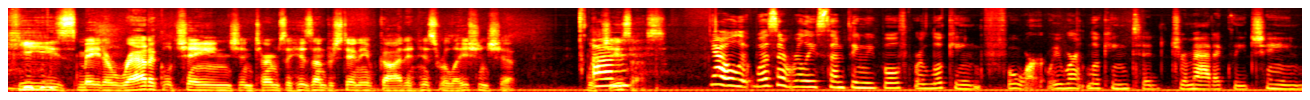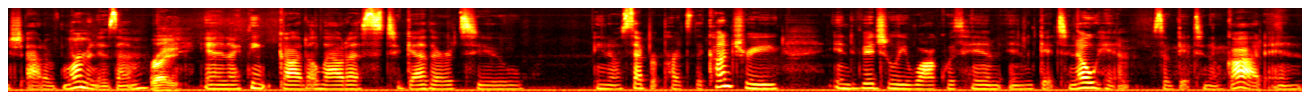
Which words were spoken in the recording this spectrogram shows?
he's made a radical change in terms of his understanding of God and his relationship with Um, Jesus? yeah, well, it wasn't really something we both were looking for. We weren't looking to dramatically change out of Mormonism. Right. And I think God allowed us together to, you know, separate parts of the country, individually walk with Him and get to know Him. So get to know God. And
